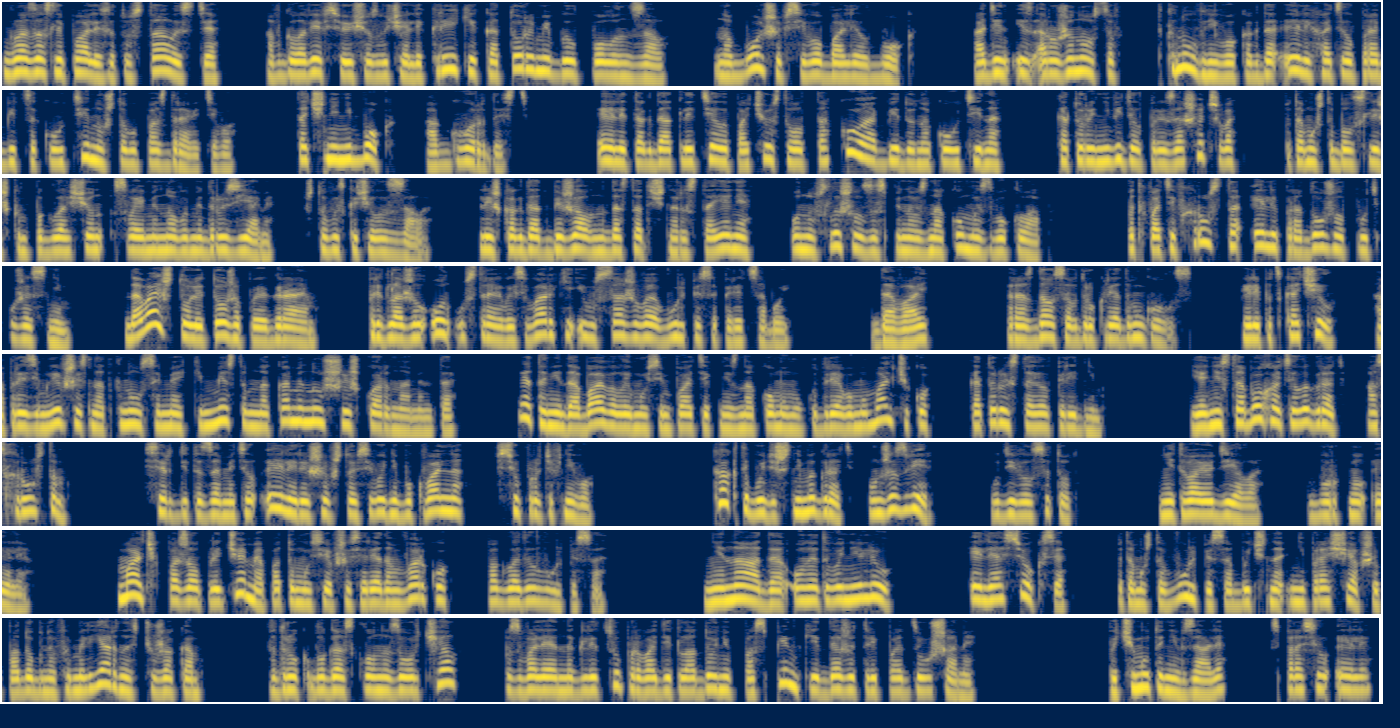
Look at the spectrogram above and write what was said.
Глаза слепались от усталости, а в голове все еще звучали крики, которыми был полон зал. Но больше всего болел бок. Один из оруженосцев Ткнул в него, когда Элли хотел пробиться к Каутину, чтобы поздравить его. Точнее, не бог, а гордость. Элли тогда отлетел и почувствовал такую обиду на Каутина, который не видел произошедшего, потому что был слишком поглощен своими новыми друзьями, что выскочил из зала. Лишь когда отбежал на достаточное расстояние, он услышал за спиной знакомый звук лап. Подхватив хруста, Элли продолжил путь уже с ним. «Давай, что ли, тоже поиграем?» — предложил он, устраиваясь в арке и усаживая Вульписа перед собой. «Давай», Раздался вдруг рядом голос. Или подскочил, а приземлившись, наткнулся мягким местом на каменную шишку орнамента. Это не добавило ему симпатии к незнакомому кудрявому мальчику, который стоял перед ним. «Я не с тобой хотел играть, а с хрустом», — сердито заметил Элли, решив, что сегодня буквально все против него. «Как ты будешь с ним играть? Он же зверь», — удивился тот. «Не твое дело», — буркнул Элли. Мальчик пожал плечами, а потом, усевшись рядом в арку, погладил Вульписа. «Не надо, он этого не лю». Элли осекся, потому что Вульпис, обычно не прощавший подобную фамильярность чужакам, вдруг благосклонно заурчал, позволяя наглецу проводить ладонью по спинке и даже трепать за ушами. «Почему ты не в зале?» — спросил Элли.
